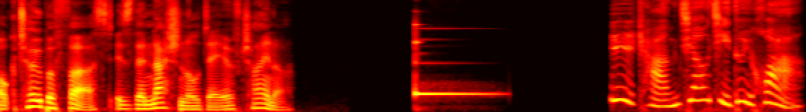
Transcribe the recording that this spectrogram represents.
October 1st is the National Day of China. 日常交际对话。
